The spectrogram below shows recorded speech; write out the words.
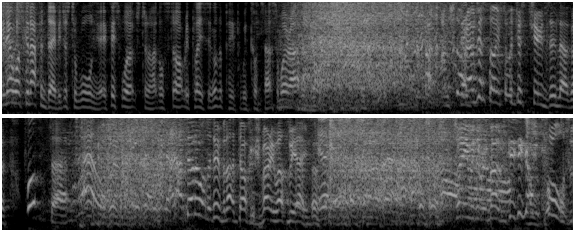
You know what's going to happen, David, just to warn you, if this works tonight, they'll start replacing other people with cutouts, so we're out of a job. I'm sorry, I just thought if someone just tunes in now and goes, what the hell? I, I don't know what to do, but that dog is very well behaved. Playing with the remote, because he's on pause.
